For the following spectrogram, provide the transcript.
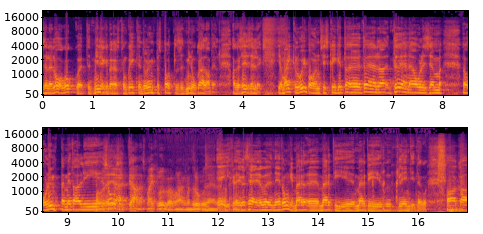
selle loo kokku, et, et millegipärast on kõik need olümpiasportlased minu kaela peal. aga see selleks. ja Michael Uibo on siis kõige tõela, tõenäolisem olümpiamedali soosik. teadis Michael Uibo kunagi mõnda lugu teinud. ei okay., ega see, need ongi Mär-, Märdi, Märdi kliendid nagu, aga,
